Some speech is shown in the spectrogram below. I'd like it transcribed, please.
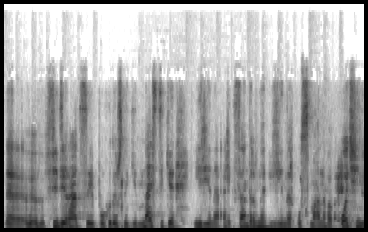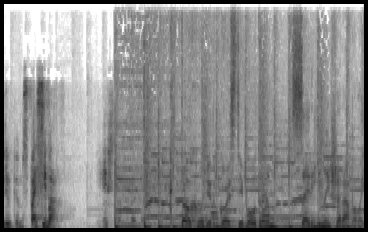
э, Федерации по художественной гимнастике Ирина Александровна Винер-Усманова. Очень любим. Спасибо. Кто ходит в гости по утрам с Ариной Шараповой?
